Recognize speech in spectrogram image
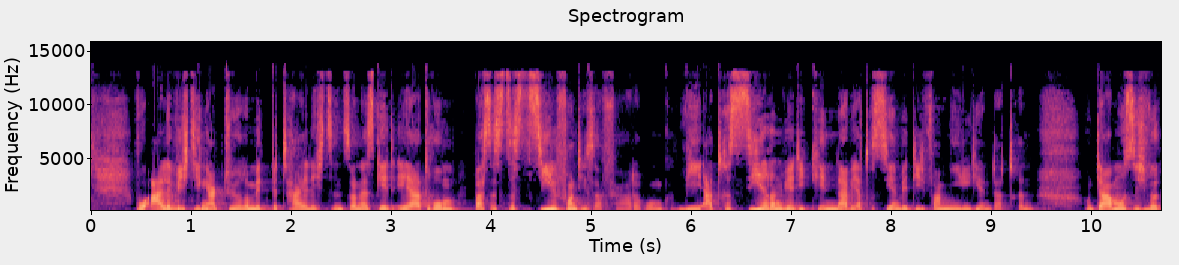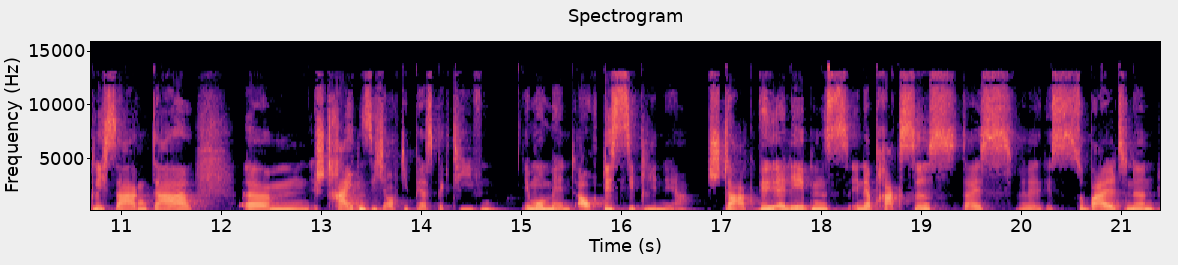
wo alle wichtigen Akteure mitbeteiligt sind, sondern es geht eher darum, was ist das Ziel von dieser Förderung? Wie adressieren wir die Kinder? Wie adressieren wir die Familien da drin? Und da muss ich wirklich sagen, da ähm, streiten sich auch die Perspektiven im Moment, auch disziplinär stark. Wir erleben es in der Praxis, da ist, äh, ist sobald ein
